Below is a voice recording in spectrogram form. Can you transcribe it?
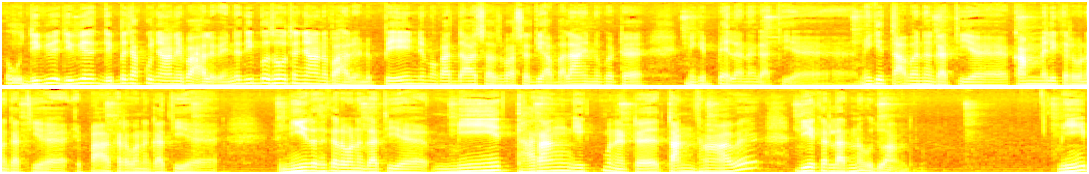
දිව්‍ය දිව්‍ය දිබ්බ චක්කු ඥානෙ පහළ වෙන්න දිබ්බ සෝත ඥාන පහළ වෙන්න. පේන්නේ මොකක්ද ආස්වාස් පස්ස දිහා බලනකොට මේකේ පෙළන ගතිය මේකේ තවන ගතිය කම්මැලි කරන ගතිය එපා කරන ගතිය නීරස කරන ගතිය මේ තරම් ඉක්මනට තණ්හාව දිය කරලා අරන බුදුහාමුදුරු මේ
